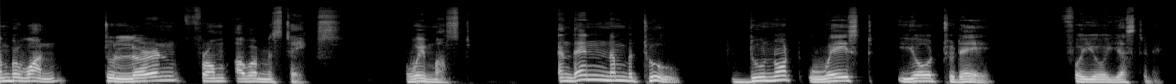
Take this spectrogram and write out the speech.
number one, to learn from our mistakes. We must. And then number two, do not waste your today for your yesterday.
